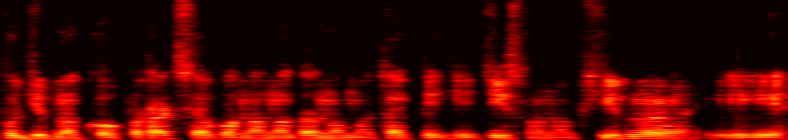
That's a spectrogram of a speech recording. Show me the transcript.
подібна кооперація вона на даному етапі є дійсно необхідною і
